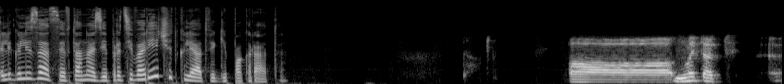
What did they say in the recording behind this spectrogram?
легализация эвтаназии противоречит клятве Гиппократа? А, ну, это э,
